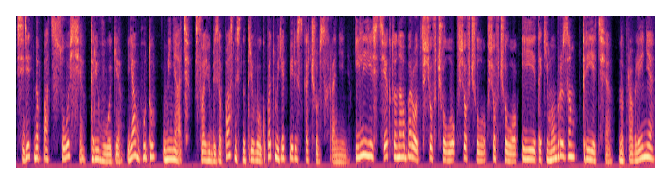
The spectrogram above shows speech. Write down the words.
сидеть на подсосе тревоги, я буду менять свою безопасность на тревогу, поэтому я перескочу в сохранение. Или есть те, кто наоборот, все в чулок, все в чулок, все в чулок. И таким образом, третье направление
